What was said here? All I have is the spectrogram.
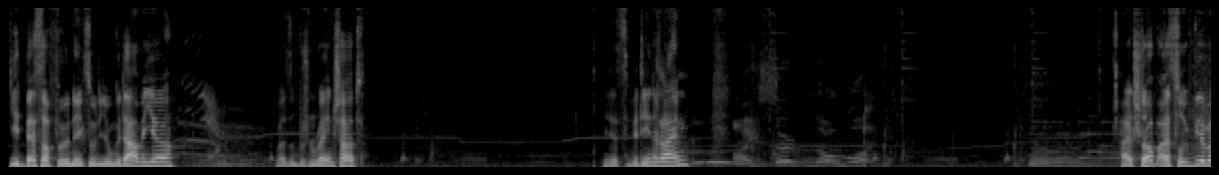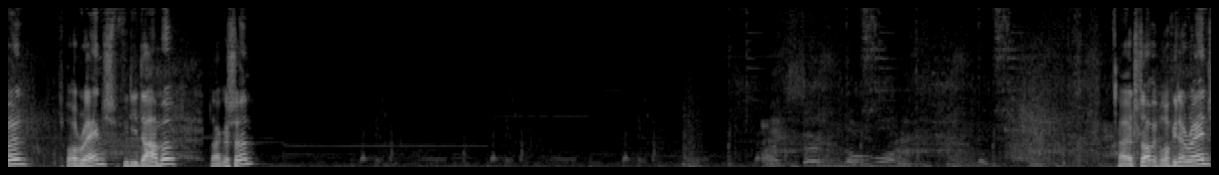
Geht besser Phoenix, so die junge Dame hier. Weil sie ein bisschen Range hat. Hier setzen wir den rein. Halt, stopp. Alles zurückwirbeln. Brauche Range für die Dame. Dankeschön. Halt, stopp. Ich brauche wieder Range.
